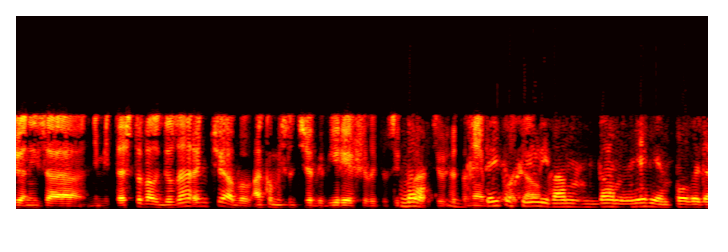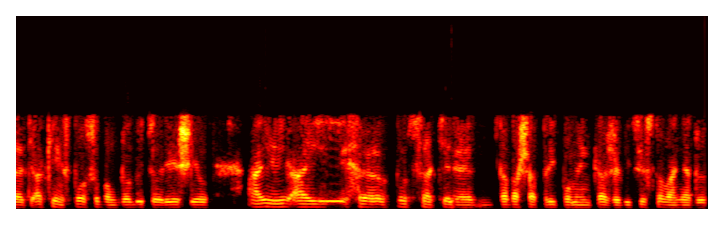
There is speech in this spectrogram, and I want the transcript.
ženy za nimi testovali do zahraničia, alebo ako myslíte, že by vyriešili tú situáciu? No, že to v tejto chvíli vám, vám neviem povedať, akým spôsobom kto by to riešil. Aj, aj eh, v podstate tá vaša pripomienka, že vycestovanie do,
